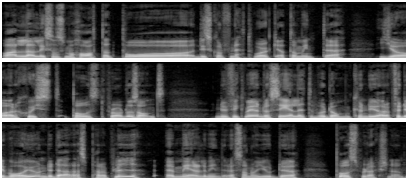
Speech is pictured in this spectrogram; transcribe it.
Och alla liksom som har hatat på Discord Network att de inte gör schysst post-prod och sånt. Nu fick man ändå se lite vad de kunde göra, för det var ju under deras paraply, eh, mer eller mindre, som de gjorde post-productionen.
